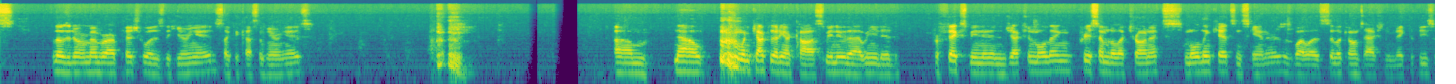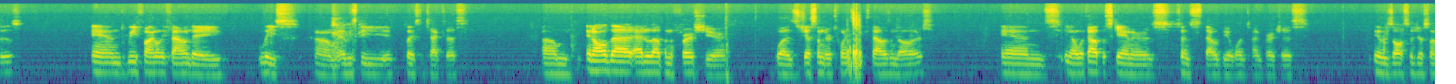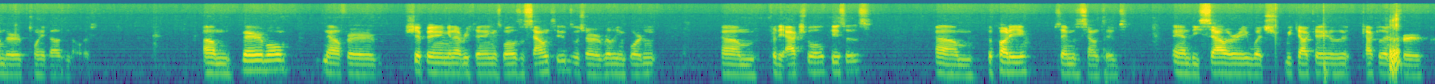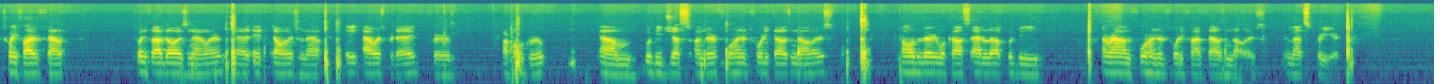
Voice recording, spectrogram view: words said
for those who don't remember, our pitch was the hearing aids, like the custom hearing aids. um, now, when calculating our costs, we knew that we needed, for fixed, we needed injection molding, pre-assembled electronics, molding kits, and scanners, as well as silicone to actually make the pieces. And we finally found a lease. Um, it was the place in Texas. Um, and all that added up in the first year was just under twenty-six thousand dollars. And you know, without the scanners, since that would be a one-time purchase, it was also just under twenty thousand dollars. Um, variable now for shipping and everything, as well as the sound tubes, which are really important um, for the actual pieces. Um, the putty, same as the sound tubes, and the salary, which we calculated calculated for 25 dollars an hour at $8 an hour, eight hours per day for our whole group, um, would be just under four hundred forty thousand dollars. All the variable costs added up would be around four hundred forty-five thousand dollars, and that's per year.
